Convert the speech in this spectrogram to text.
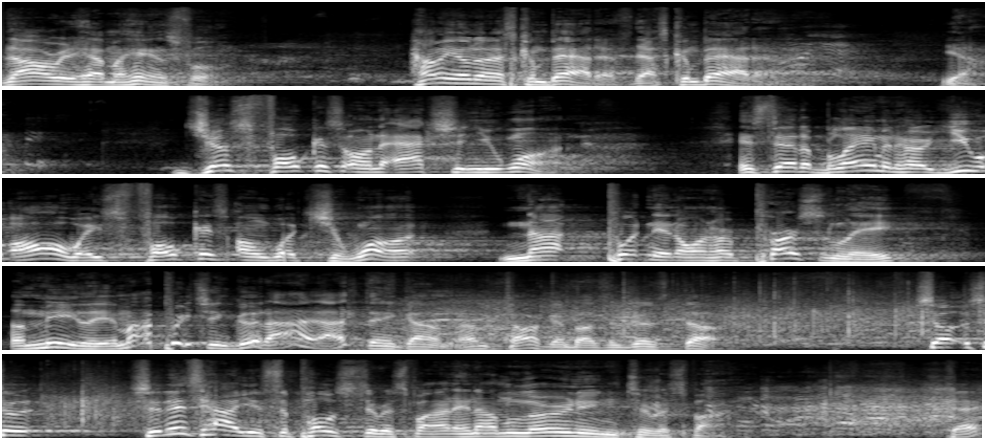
that I already have my hands full. How many of you know that's combative? That's combative. Oh, yeah. Just focus on the action you want. Instead of blaming her, you always focus on what you want, not putting it on her personally immediately. Am I preaching good? I, I think I'm, I'm talking about some good stuff. So, so so this is how you're supposed to respond, and I'm learning to respond. Okay?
